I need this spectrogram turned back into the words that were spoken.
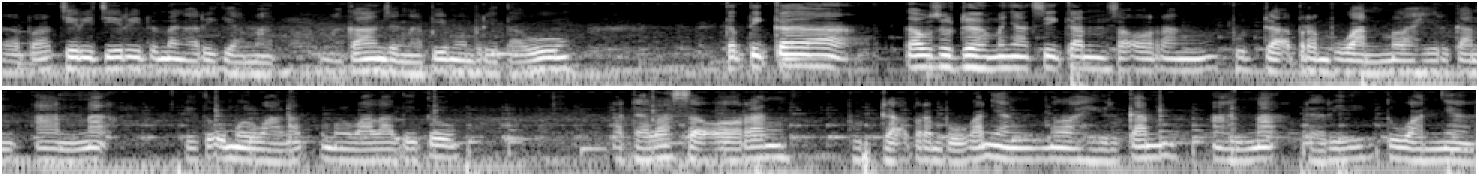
apa ciri-ciri tentang hari kiamat. Maka anjing nabi memberitahu ketika kau sudah menyaksikan seorang budak perempuan melahirkan anak itu umul walad. Umul walad itu adalah seorang budak perempuan yang melahirkan anak dari tuannya.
